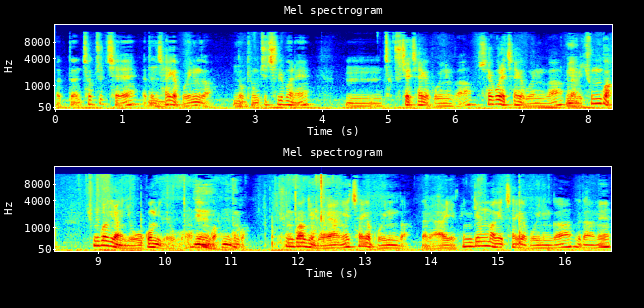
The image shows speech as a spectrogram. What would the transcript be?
어떤 척추체 어떤 음. 차이가 보이는가, 또 음. 경추 7번에 음, 척추체 차이가 보이는가, 쇄골의 차이가 보이는가, 그다음에 예. 흉곽, 흉곽이라는 게 요겁니다. 요거 예, 흉곽, 흉곽. 흉곽. 흉곽의 모양의 차이가 보이는가, 그 다음에 아래 횡격막의 차이가 보이는가, 그 다음에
